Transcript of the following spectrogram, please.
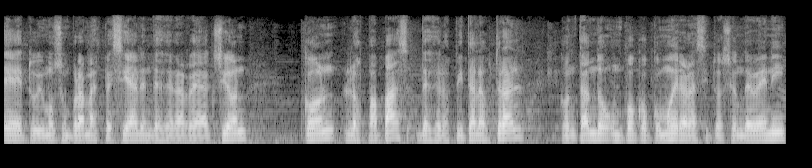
eh, tuvimos un programa especial en Desde la Redacción con los papás desde el Hospital Austral, contando un poco cómo era la situación de Beni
